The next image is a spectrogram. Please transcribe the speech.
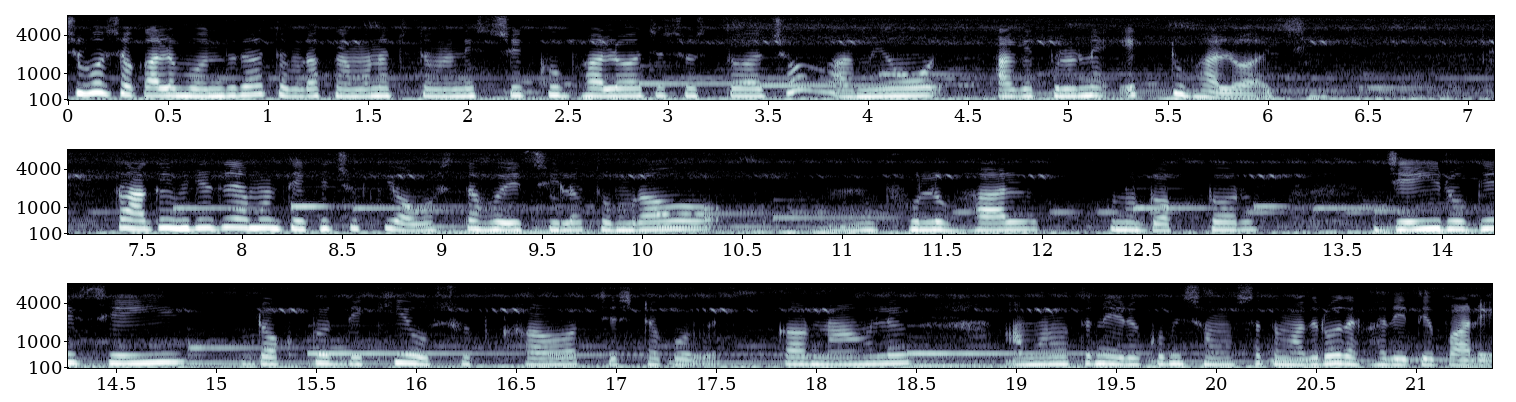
শুভ সকাল বন্ধুরা, তোমরা কেমন আছো? তোমরা নিশ্চয়ই খুব ভালো আছো, সুস্থ আছো। আমিও আগের তুলনায় একটু ভালো আছি। তো আগের ভিডিওতে আমার দেখেছ কি অবস্থা হয়েছিল? তোমরাও ভুলভাল কোনো ডক্টর যেই রোগে সেই ডক্টর দেখিয়ে ওষুধ খাওয়ার চেষ্টা করবে। কারণ না হলে আমার মতন এরকমই সমস্যা তোমাদেরও দেখা দিতে পারে।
